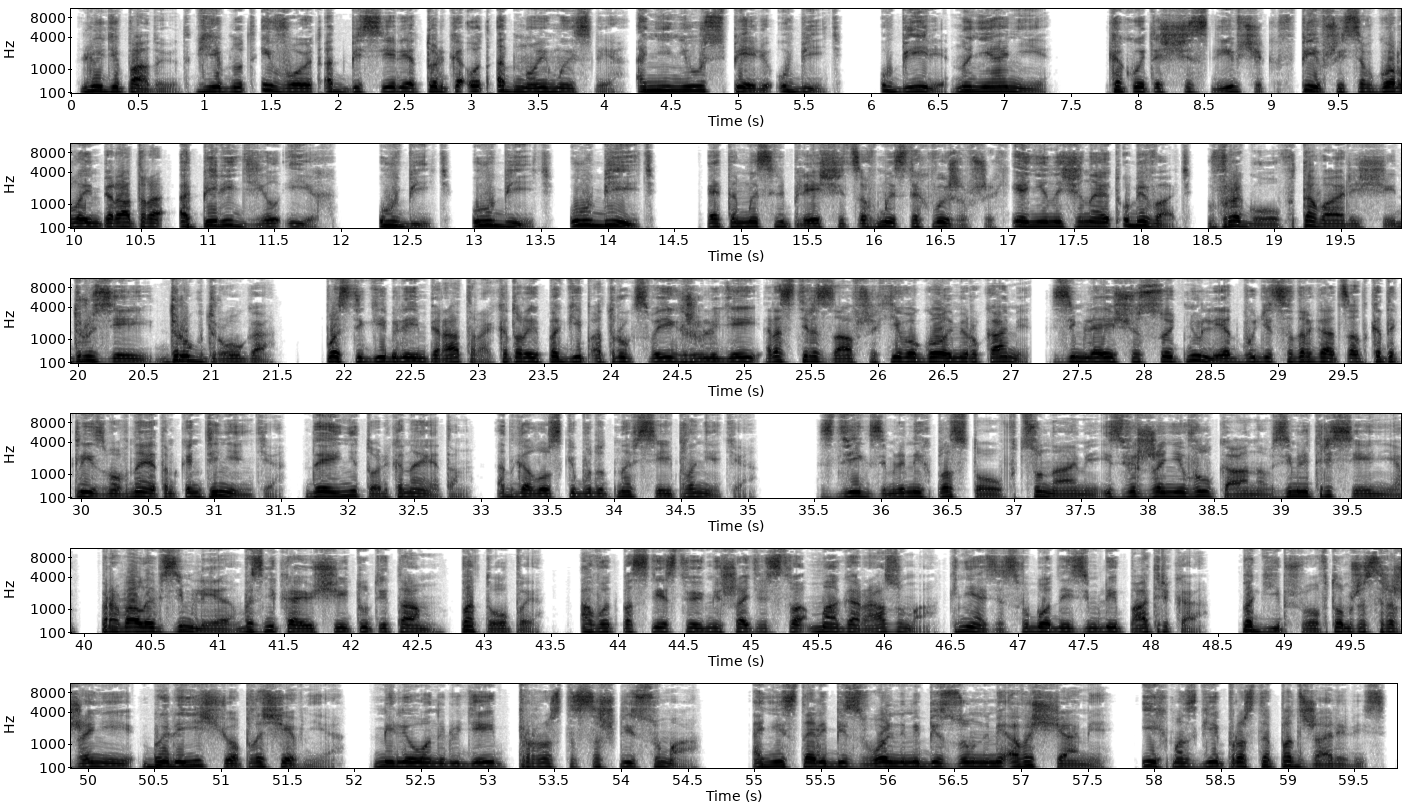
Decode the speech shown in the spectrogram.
Люди падают, гибнут и воют от бессилия только от одной мысли. Они не успели убить. Убили, но не они. Какой-то счастливчик, впившийся в горло императора, опередил их. Убить, убить, убить. Эта мысль плещется в мыслях выживших, и они начинают убивать врагов, товарищей, друзей, друг друга. После гибели императора, который погиб от рук своих же людей, растерзавших его голыми руками, Земля еще сотню лет будет содрогаться от катаклизмов на этом континенте. Да и не только на этом. Отголоски будут на всей планете. Сдвиг земляных пластов, цунами, извержение вулканов, землетрясения, провалы в земле, возникающие тут и там, потопы. А вот последствия вмешательства мага разума, князя свободной земли Патрика, погибшего в том же сражении, были еще плачевнее. Миллионы людей просто сошли с ума. Они стали безвольными безумными овощами. Их мозги просто поджарились.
